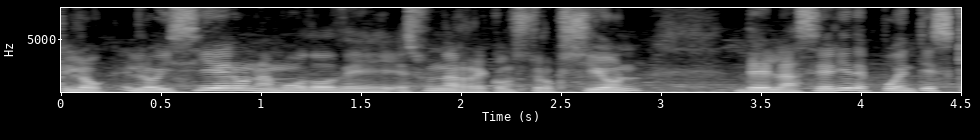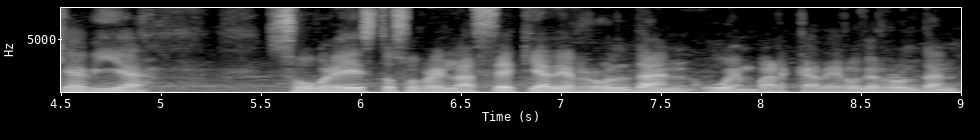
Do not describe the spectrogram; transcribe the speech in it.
lo, lo hicieron a modo de, es una reconstrucción de la serie de puentes que había sobre esto, sobre la sequía de Roldán o embarcadero de Roldán,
